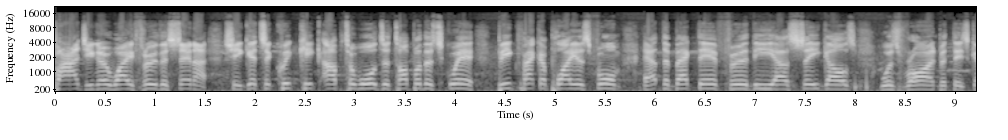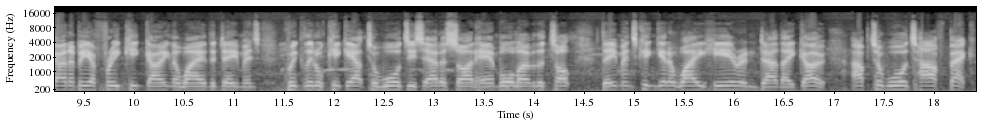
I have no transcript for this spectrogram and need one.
barging her way through the centre. She gets a quick kick up towards the top of the square. Big pack of players form out the back there for the uh, Seagulls was Ryan, but there's going to be a free kick going the way of the Demons. Quick little kick out towards this outer side handball over the top. Demons can get away here, and uh, they go up towards half back.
